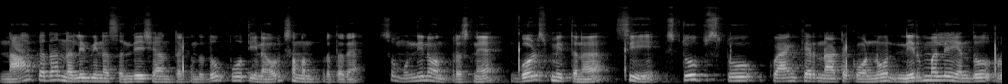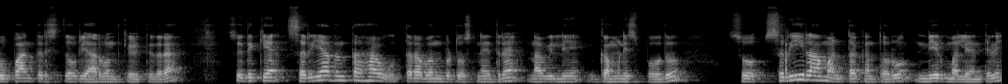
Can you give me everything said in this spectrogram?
ನಾಕದ ನಲಿವಿನ ಸಂದೇಶ ಅಂತಕ್ಕಂಥದ್ದು ಪೂತಿನವ್ರಿಗೆ ಸಂಬಂಧಪಡ್ತದೆ. ಸೊ ಮುಂದಿನ ಒಂದು ಪ್ರಶ್ನೆ ಗೋಲ್ಡ್ ಸ್ಮಿತ್ನ ಸಿ, ಸ್ಟೂಪ್ಸ್ ಟು ಕ್ವಾಂಕರ್ ನಾಟಕವನ್ನು ನಿರ್ಮಲೆ ಎಂದು ರೂಪಾಂತರಿಸಿದವರು ಯಾರು? ಅಂತ ಕೇಳ್ತಿದ್ದಾರೆ ಸೊ ಇದಕ್ಕೆ ಸರಿಯಾದಂತಹ ಉತ್ತರ ಬಂದ್ಬಿಟ್ಟು ಸ್ನೇಹಿತರೆ, ನಾವಿಲ್ಲಿ ಗಮನಿಸ್ಬೋದು. ಸೊ ಶ್ರೀರಾಮ್ ಅಂತಕ್ಕಂಥವ್ರು ನಿರ್ಮಲೆ ಅಂತೇಳಿ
